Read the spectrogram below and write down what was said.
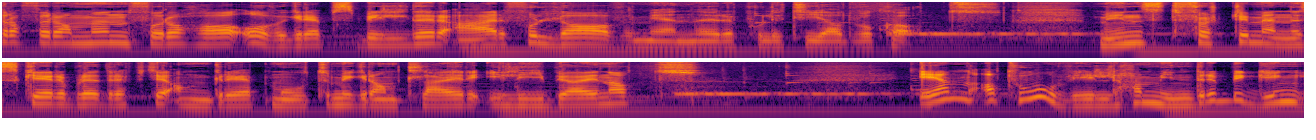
Strafferammen for å ha overgrepsbilder er for lav, mener politiadvokat. Minst 40 mennesker ble drept i angrep mot migrantleir i Libya i natt. Én av to vil ha mindre bygging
